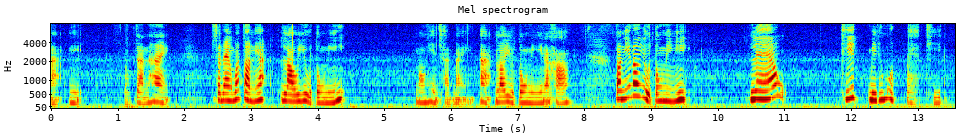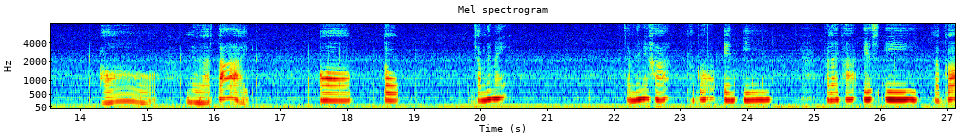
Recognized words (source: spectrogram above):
อะนี่จันให้ แสดงว่าตอนเนี้ยเราอยู่ตรงนี้ มองเห็นชัดไหมอะเราอยู่ตรงนี้นะคะ ตอนนี้เราอยู่ตรงนี้ แล้วทิศมีทั้งหมด 8 ทิศอ๋อเหนือใต้ ออกตกจำได้ไหมจำได้ไหมคะ แล้วก็ NE อะไรคะ SE แล้วก็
